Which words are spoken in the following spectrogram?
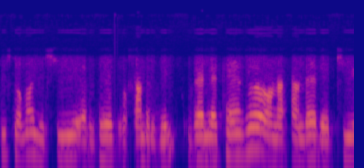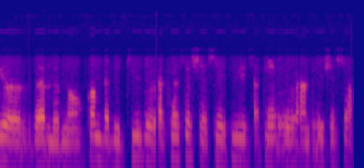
puisque moi je suis arrivé au centre-ville. Vers les 15 heures, on attendait des tirs vers le nord. Comme d'habitude, chacun s'est cherché et puis chacun est rentré chez soi.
